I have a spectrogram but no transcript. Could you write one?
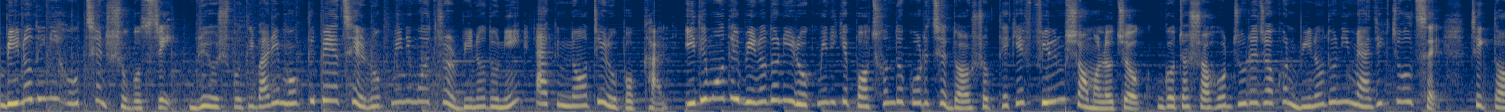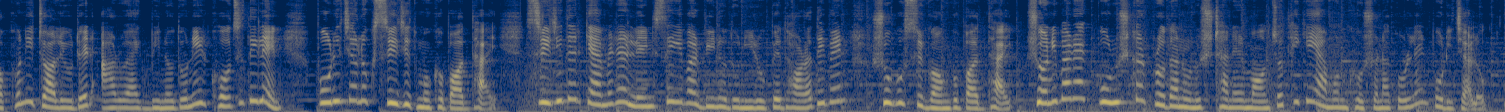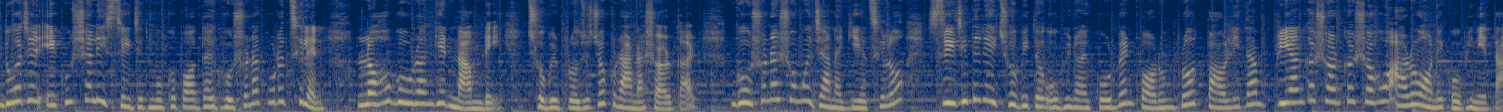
বিনোদিনী হচ্ছেন শুভশ্রী। বৃহস্পতিবারই মুক্তি পেয়েছে রুক্মিণী মৈত্রর বিনোদিনী এক নটির উপখ্যান ইতিমধ্যে বিনোদিনী রুক্মিণীকে পছন্দ করেছে দর্শক থেকে ফিল্ম সমালোচক। গোটা শহর জুড়ে যখন বিনোদিনী ম্যাজিক চলছে, ঠিক তখনই টলিউডের আরও এক বিনোদনীর খোঁজ দিলেন পরিচালক সৃজিত মুখোপাধ্যায়। সৃজিতের ক্যামেরার লেন্সে এবার বিনোদনী রূপে ধরা দেবেন শুভশ্রী গঙ্গোপাধ্যায়। শনিবার এক পুরস্কার প্রদান অনুষ্ঠানের মঞ্চ থেকে এমন ঘোষণা করলেন পরিচালক। দু হাজার একুশ সালে সৃজিত মুখোপাধ্যায় ঘোষণা করেছিলেন, লহ গৌরাঙ্গের নাম নেই, ছবির প্রযোজক রানা সরকার। ঘোষণার সময় জানা গিয়েছিল, সৃজিতের এই ছবিতে অভিনয় করবেন পরমব্রত, পাওলিদাম প্রিয়াঙ্কা সরকার সহ আরও অনেক অভিনেতা।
